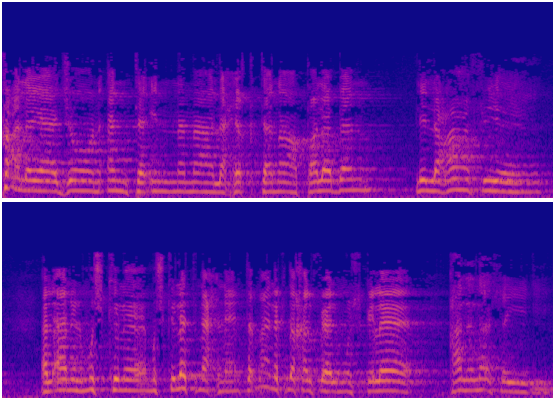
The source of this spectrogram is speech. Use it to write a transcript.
قال يا جون أنت إنما لحقتنا طلبا للعافية. الآن المشكلة مشكلتنا إحنا أنت ما لك دخل في المشكلة؟ قال لا سيدي.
